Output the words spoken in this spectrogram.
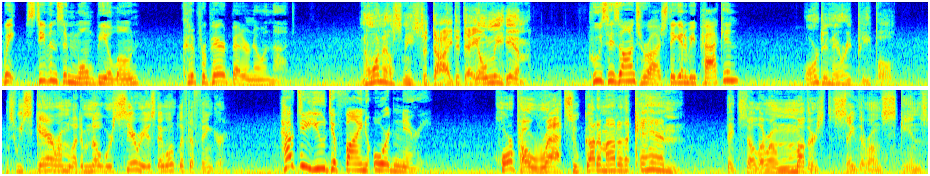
Wait, Stevenson won't be alone? Could have prepared better knowing that. No one else needs to die today, only him. Who's his entourage? They gonna be packing? Ordinary people. Once we scare them, let them know we're serious, they won't lift a finger. How do you define ordinary? Corpo rats who got him out of the can. They'd sell their own mothers to save their own skins.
